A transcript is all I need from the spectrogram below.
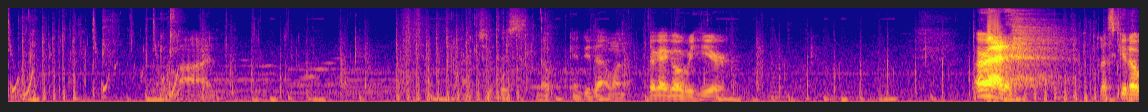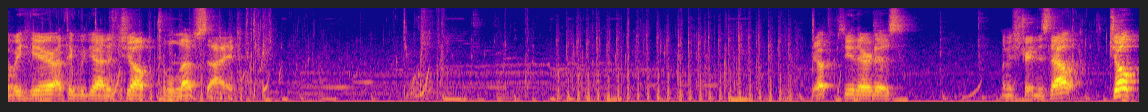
Come on. Can I shoot this? Nope, can't do that one. I I go over here. Alright. Let's get over here. I think we gotta jump to the left side. Yep, see, there it is. Let me straighten this out. Jump!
